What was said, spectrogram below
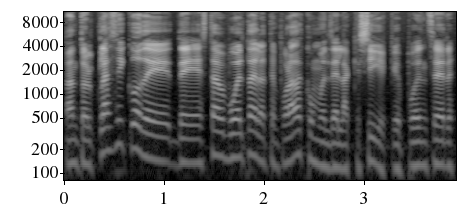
tanto el clásico de, de esta vuelta de la temporada como el de la que sigue, que pueden ser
